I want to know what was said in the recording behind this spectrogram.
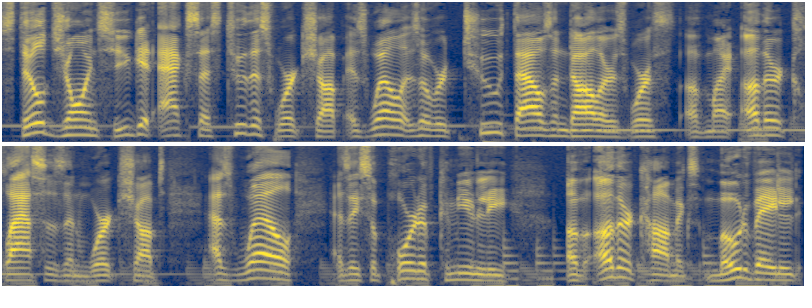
Still join so you get access to this workshop as well as over $2,000 worth of my other classes and workshops, as well as a supportive community of other comics motivated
